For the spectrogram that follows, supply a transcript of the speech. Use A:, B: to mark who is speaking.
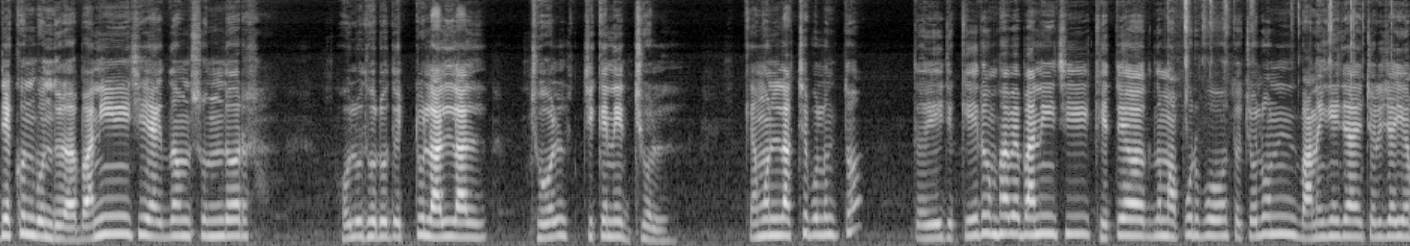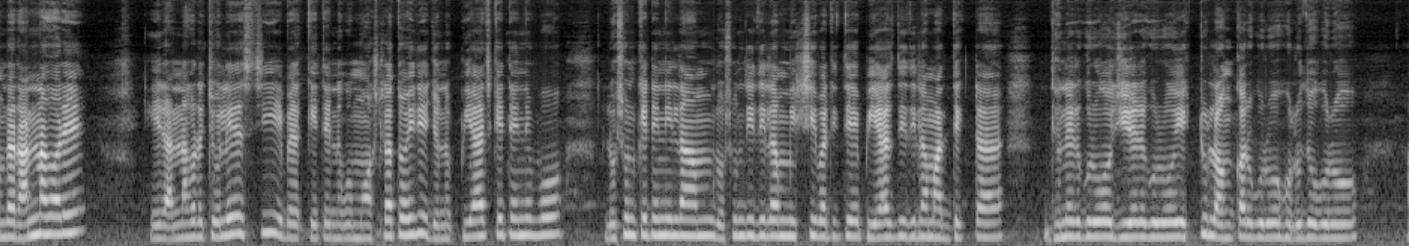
A: দেখুন বন্ধুরা, বানিয়েছি একদম সুন্দর হলুদ হলুদ, একটু লাল লাল ঝোল, চিকেনের ঝোল। কেমন লাগছে বলুন তো? তো এই যে কীরকমভাবে বানিয়েছি খেতে একদম অপূর্ব। তো চলুন, বানিয়ে যাই, চলে যাই আমরা রান্নাঘরে। এই রান্নাঘরে চলে এসেছি, এবার কেটে নেব মশলা তৈরি জন্য পেঁয়াজ কেটে নেব, রসুন কেটে নিলাম, রসুন দিয়ে দিলাম মিক্সি বাটিতে, পেঁয়াজ দিয়ে দিলাম অর্ধেকটা, ধনের গুঁড়ো, জিরের গুঁড়ো, একটু লঙ্কার গুঁড়ো, হলুদ গুঁড়ো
